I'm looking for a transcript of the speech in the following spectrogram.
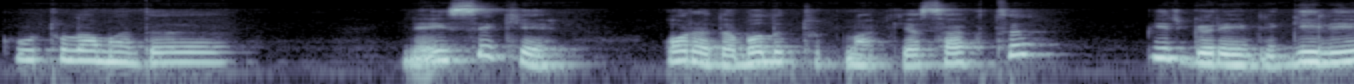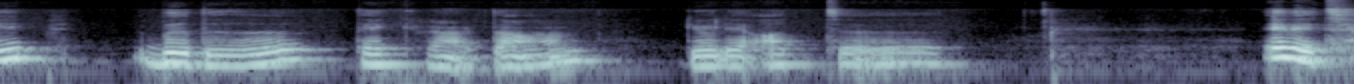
kurtulamadı. Neyse ki orada balık tutmak yasaktı. Bir görevli gelip bıdığı tekrardan göle attı. Evet,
